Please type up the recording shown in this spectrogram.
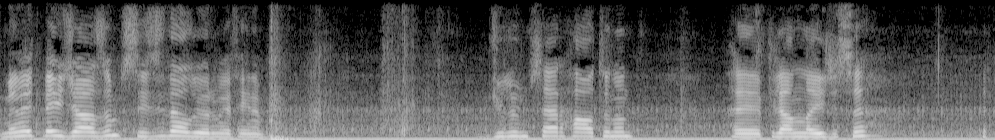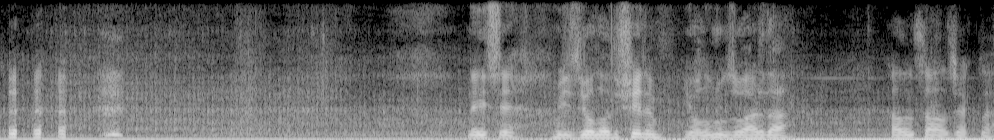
Mehmet Bey cazım sizi de alıyorum efendim. Gülümser Hatun'un e, planlayıcısı. Neyse biz yola düşelim. Yolumuz var da. Kalın sağlıcakla.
